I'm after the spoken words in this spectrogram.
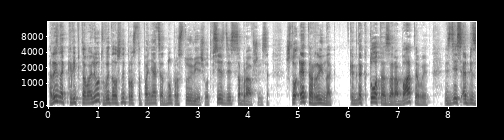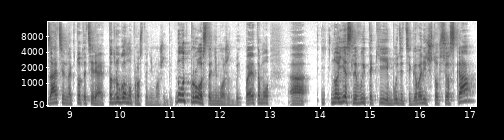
Рынок криптовалют, вы должны просто понять одну простую вещь. Вот все здесь собравшиеся, что это рынок. Когда кто-то зарабатывает, здесь обязательно кто-то теряет. По-другому просто не может быть. Ну вот просто не может быть. Поэтому, и- но если вы такие будете говорить, что все скам,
